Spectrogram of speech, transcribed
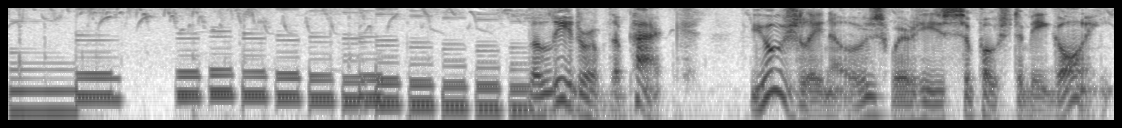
the leader of the pack usually knows where he's supposed to be going.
